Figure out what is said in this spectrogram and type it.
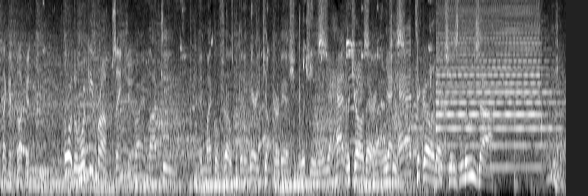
Second bucket for the rookie from St. Joe. Ryan Lochte and Michael Phelps, but then he married Kim Kardashian, which is You had to which go is, there. uh, You is had to go there. which is loser.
